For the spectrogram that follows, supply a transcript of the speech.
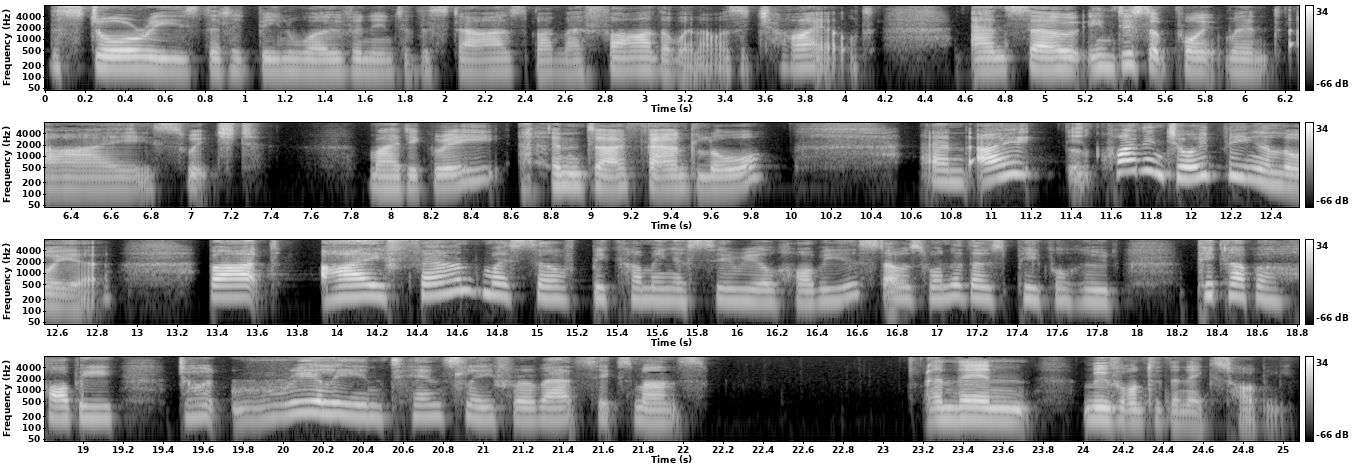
the stories that had been woven into the stars by my father when I was a child. And so in disappointment, I switched my degree and I found law. And I quite enjoyed being a lawyer, but I found myself becoming a serial hobbyist. I was one of those people who'd pick up a hobby, do it really intensely for about six months, and then move on to the next hobby.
